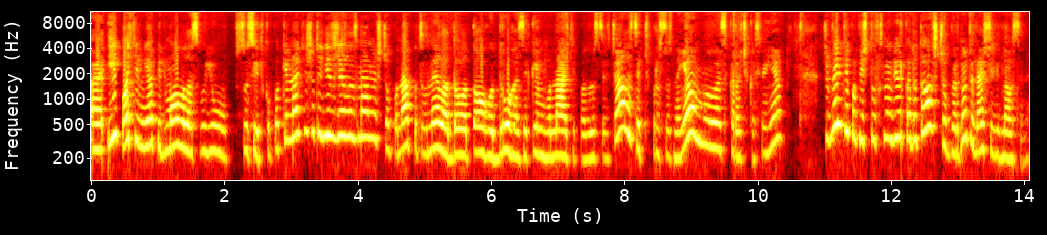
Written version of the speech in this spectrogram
Е, І потім я підмовила свою сусідку по кімнаті, що тоді жила з нами, щоб вона подзвонила до того друга, з яким вона типу, зустрічалася, чи просто знайомилась, коротше, фігня. Щоб він типу, підштовхнув Юрка до того, щоб вернути наші відносини.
